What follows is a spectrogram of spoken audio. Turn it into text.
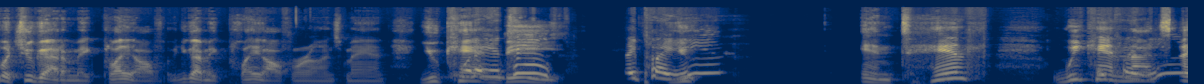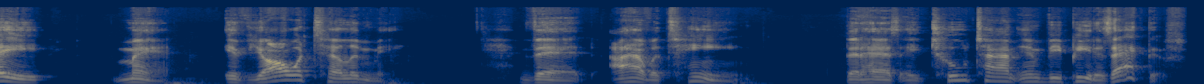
But you got to make playoff. You got to make playoff runs, man. You can't be 10th. They play You- in. in 10th. We cannot say, man, if y'all were telling me that I have a team that has a two-time MVP that's active.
